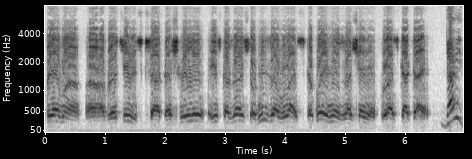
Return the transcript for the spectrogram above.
прямо а, обратились к Саакашвили и сказали, что нельзя власть Какое имеет значение власть какая? Давид,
